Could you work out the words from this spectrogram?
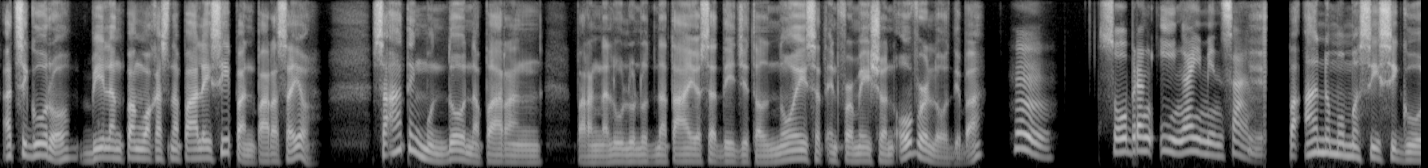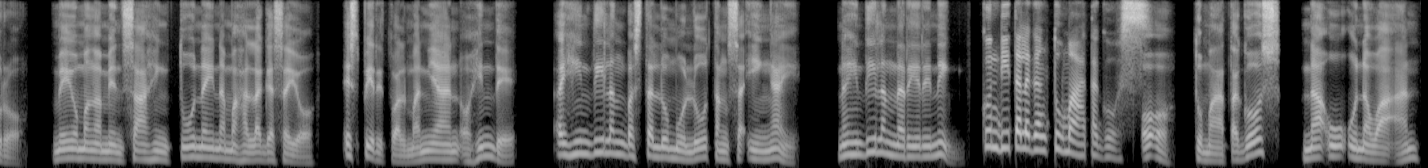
At siguro, bilang pangwakas na palaisipan para sa'yo. Sa ating mundo na parang, parang nalulunod na tayo sa digital noise at information overload, di ba? Hmm, sobrang ingay minsan. Paano mo masisiguro may mga mensaheng tunay na mahalaga sa'yo, espiritual man yan o hindi, ay hindi lang basta lumulutang sa ingay, na hindi lang naririnig. Kundi talagang tumatagos. Oo, tumatagos, nauunawaan,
